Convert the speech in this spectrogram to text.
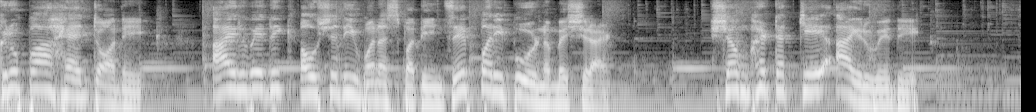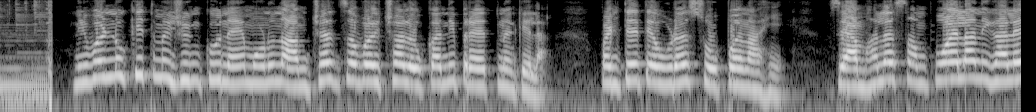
कृपा हेअर टॉनिक आयुर्वेदिक औषधी वनस्पतींचे परिपूर्ण मिश्रण शंभर टक्के आयुर्वेदिक. निवडणुकीत मी जिंकू नये म्हणून आमच्याच जवळच्या लोकांनी प्रयत्न केला पण ते तेवढं सोपं नाही. जे आम्हाला संपवायला निघाले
